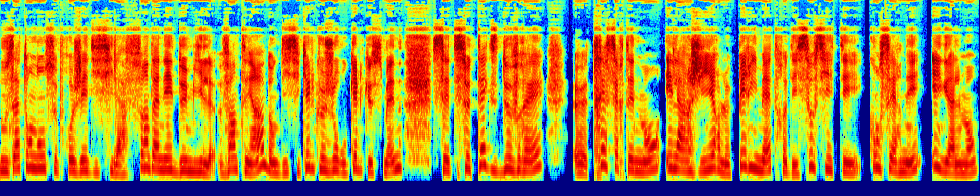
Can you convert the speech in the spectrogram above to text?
Nous attendons ce projet d'ici la fin d'année 2021, donc d'ici quelques jours ou quelques semaines. ce texte devrait euh, très certainement élargir le périmètre des sociétés concernées également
